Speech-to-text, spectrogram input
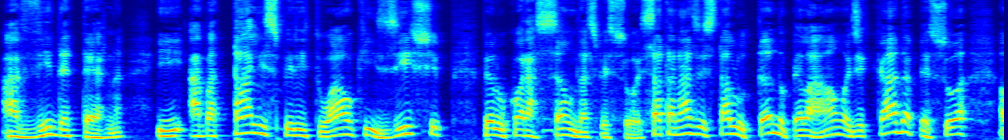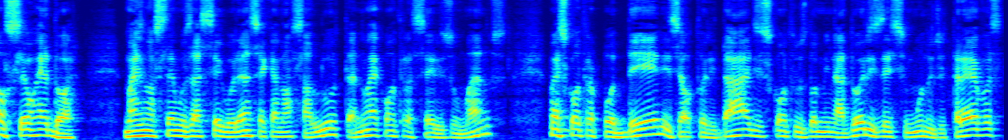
à vida eterna e à batalha espiritual que existe pelo coração das pessoas. Satanás está lutando pela alma de cada pessoa ao seu redor. Mas nós temos a segurança que a nossa luta não é contra seres humanos, mas contra poderes e autoridades, contra os dominadores desse mundo de trevas,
